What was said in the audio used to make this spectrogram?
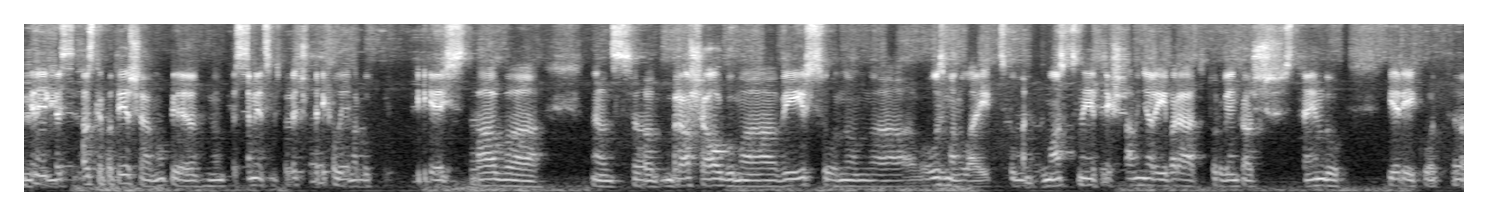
vienīgais tas, ka patiešām nu, pie, nu, pie saimniecības preču veikaliem varbūt tikai stāv braša auguma vīrs un, un uzmanīgi, lai cilvēki maskas neiet iekšā, viņi arī varētu tur vienkārši stendu ierīkot uh,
